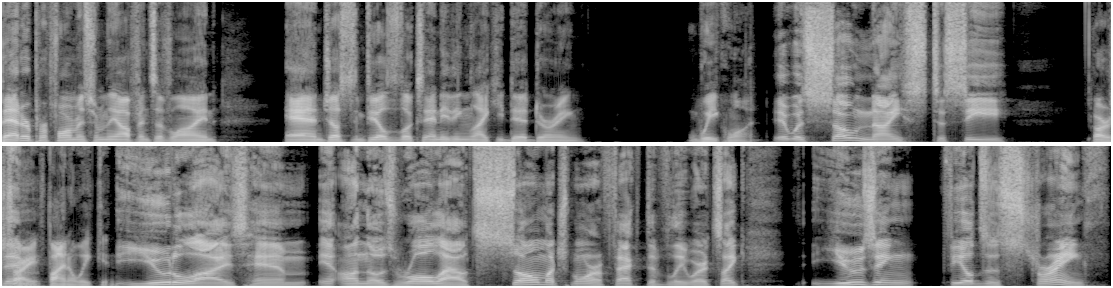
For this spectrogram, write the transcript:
better performance from the offensive line and Justin Fields looks anything like he did during week one. It was so nice to see Or sorry, final weekend. utilize him on those rollouts so much more effectively where it's like using Fields' strength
